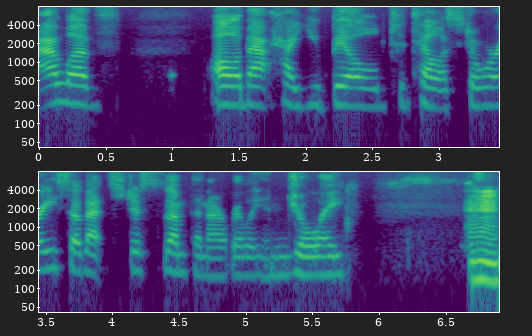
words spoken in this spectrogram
I, I love all about how you build to tell a story so that's just something i really enjoy Mm-hmm.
